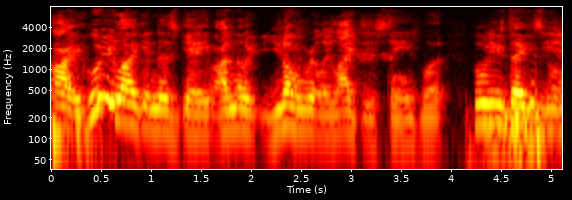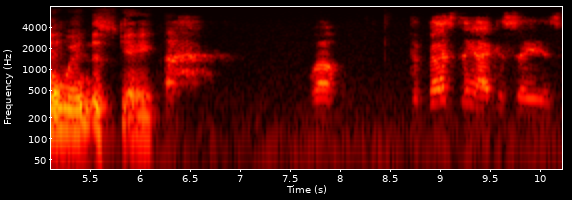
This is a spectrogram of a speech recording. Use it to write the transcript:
All right, who do you like in this game? I know you don't really like these teams, but who do you think is going to win this game? Well, the best thing I could say is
